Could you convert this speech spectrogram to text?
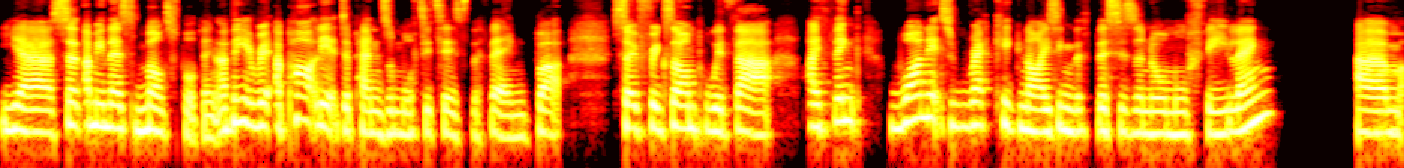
Yeah. So, I mean, there's multiple things. I think it re- partly it depends on what it is, the thing. But so, for example, with that, I think one, it's recognizing that this is a normal feeling. Um,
